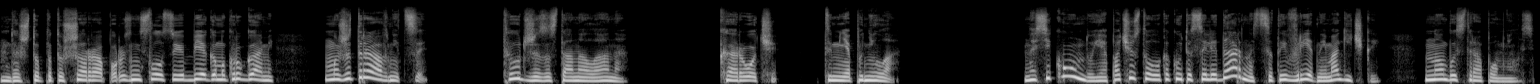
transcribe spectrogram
Да чтоб эту шарапу разнесло с ее бегом и кругами. Мы же травницы. Тут же застонала она. Короче, ты меня поняла. На секунду я почувствовала какую-то солидарность с этой вредной магичкой, но быстро опомнилась.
